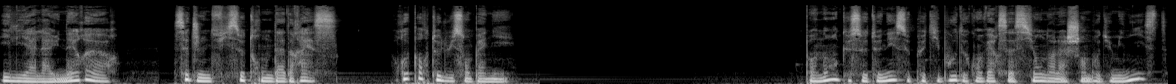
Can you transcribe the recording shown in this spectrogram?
Il y a là une erreur. Cette jeune fille se trompe d'adresse. Reporte-lui son panier. Pendant que se tenait ce petit bout de conversation dans la chambre du ministre,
